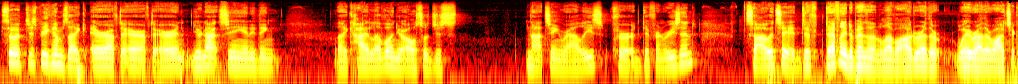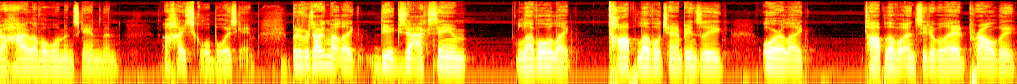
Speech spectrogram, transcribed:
so it just becomes like error after error after error, and you're not seeing anything like high level, and you're also just not seeing rallies for a different reason. So I would say it def- definitely depends on the level. I'd rather way rather watch like a high level women's game than a high school boys game. But if we're talking about like the exact same level, like top level Champions League or like top level NCAA, I'd probably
